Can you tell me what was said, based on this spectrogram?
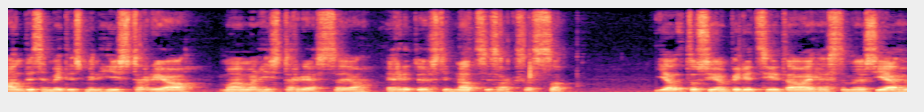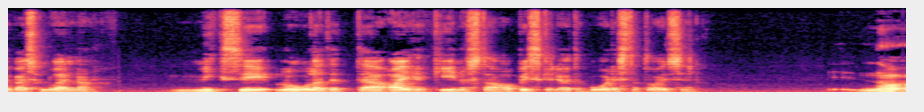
antisemitismin historiaa maailman historiassa ja erityisesti Natsi-Saksassa. Ja tosiaan pidit siitä aiheesta myös jäähyväisluennon. Miksi luulet, että tämä aihe kiinnostaa opiskelijoita vuodesta toiseen? No,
